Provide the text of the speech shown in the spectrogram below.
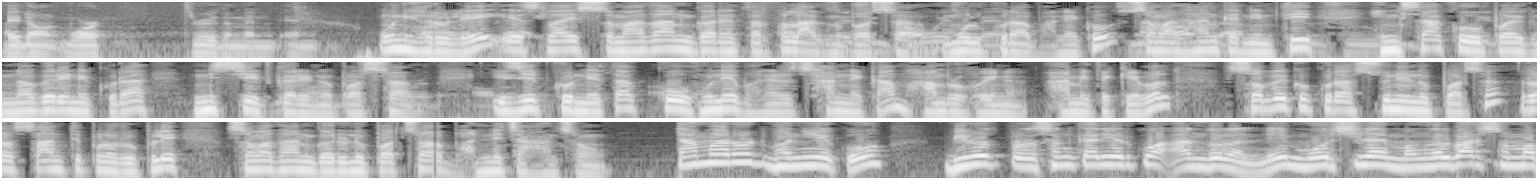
They don't work through them in, in उनीहरूले यसलाई समाधान गर्नेतर्फ लाग्नुपर्छ। मूल कुरा भनेको समाधानका निम्ति हिंसाको उपयोग नगरिने कुरा निश्चित गरिनुपर्छ। इजिप्टको नेता को हुने भनेर छान्ने काम हाम्रो होइन। हामी त केवल सबैको कुरा सुनिनुपर्छ र शान्तिपूर्ण रूपले समाधान गरिनुपर्छ भन्ने चाहन्छौ। तामारोड भनिएको विरोध प्रदर्शनकारीहरूको आन्दोलनले मोर्सीलाई मंगलबारसम्म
